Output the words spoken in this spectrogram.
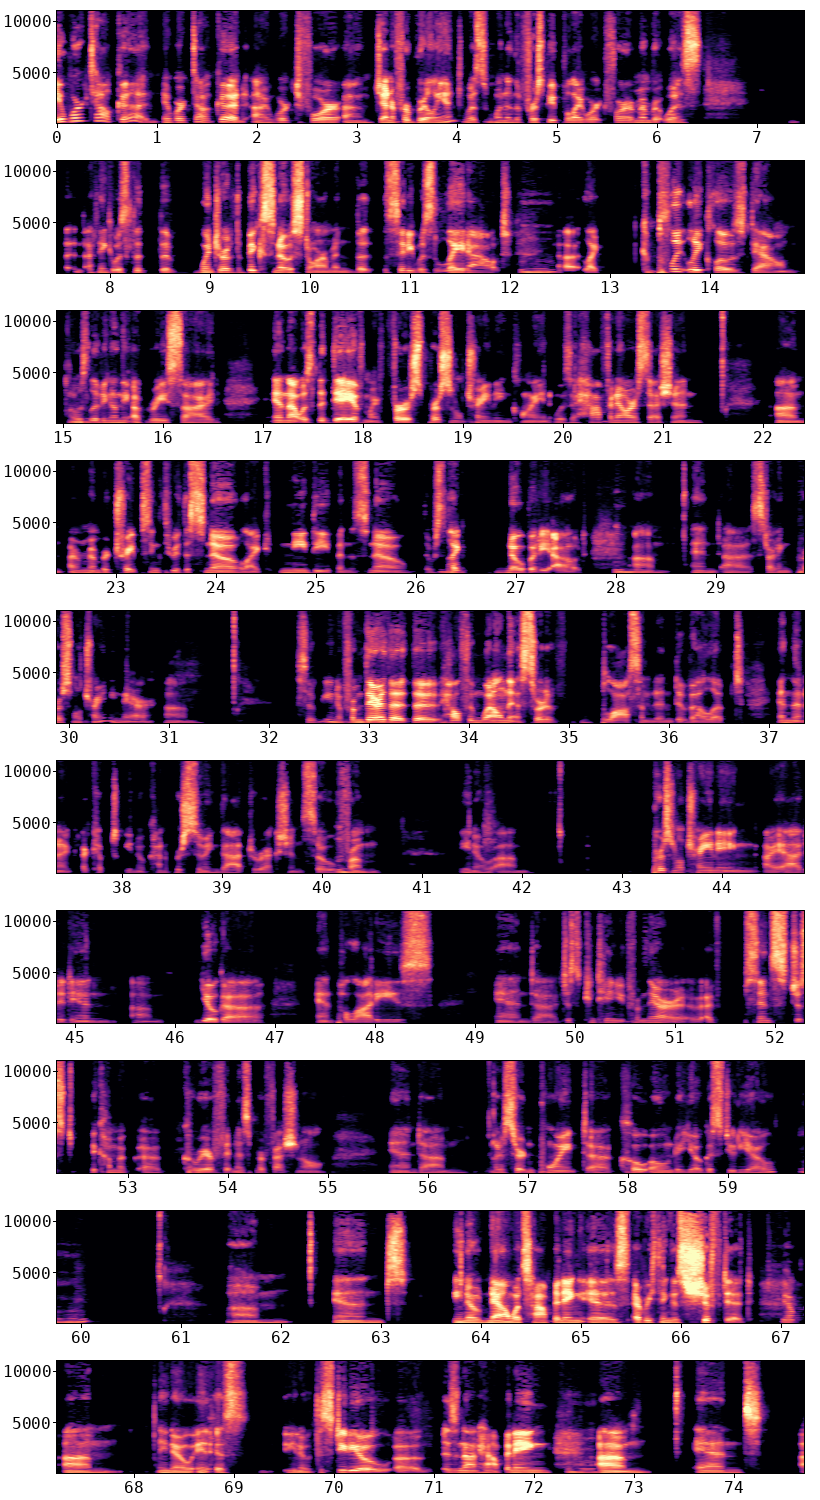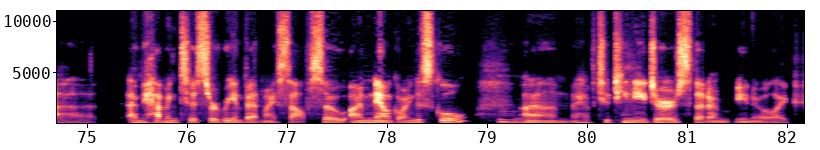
it worked out good. It worked out good. I worked for um, Jennifer Brilliant was one of the first people I worked for. I remember it was, I think it was the the winter of the big snowstorm, and the the city was laid out, Mhm. uh, like completely closed down. I was Mhm. living on the Upper East Side, and that was the day of my first personal training client. It was a half an hour session. Um, I remember traipsing through the snow, like knee deep in the snow. There was Mhm. like nobody out Mhm. um, and uh, starting personal training there. Um, so you know, from there, the the health and wellness sort of blossomed and developed, and then I, I kept you know kind of pursuing that direction. So Mhm. from you know um, personal training, I added in um, yoga and Pilates, and uh, just continued from there. I've since just become a, a career fitness professional and um, at a certain point uh, co-owned a yoga studio Mhm. um, and you know now what's happening is everything is shifted Yep. um, you know it is you know the studio uh, is not happening Mhm. um, and uh, i'm having to sort of reinvent myself so i'm now going to school Mhm. um, i have two teenagers that i'm you know like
